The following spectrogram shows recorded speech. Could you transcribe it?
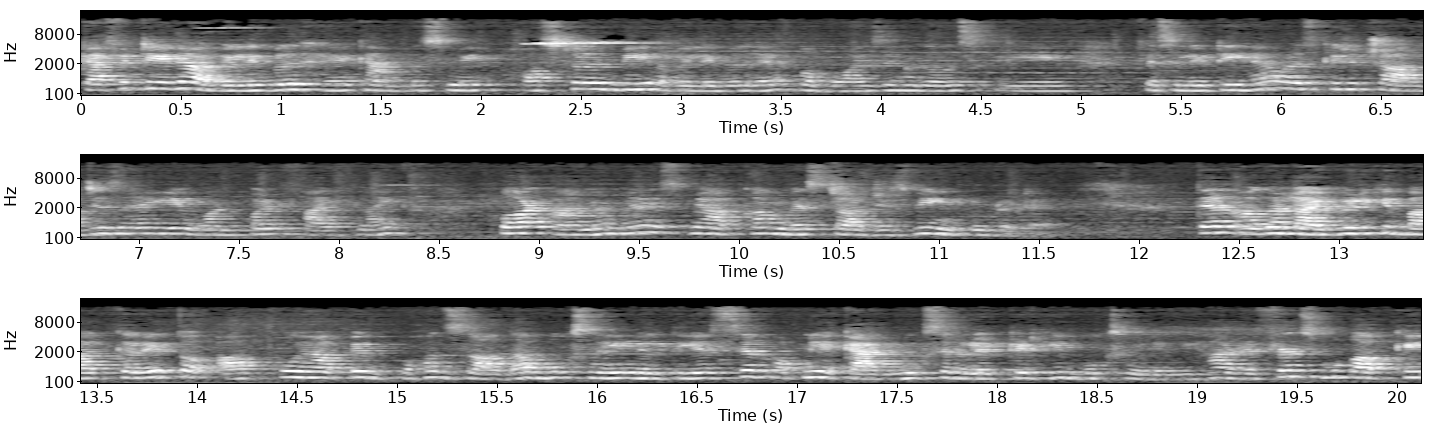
कैफेटेरिया अवेलेबल है कैंपस में। हॉस्टल भी अवेलेबल है फॉर बॉयज़ एंड गर्ल्स ये फैसिलिटी है और इसके जो चार्जेस हैं ये 1.5 लाख पर एनम है, इसमें आपका मेस चार्जेस भी इंक्लूडेड है। देन अगर लाइब्रेरी की बात करें तो आपको यहाँ पे बहुत ज़्यादा बुक्स नहीं मिलती है, सिर्फ़ अपनी एकेडमिक से रिलेटेड ही बुक्स मिलेंगी। हाँ रेफरेंस बुक आपके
